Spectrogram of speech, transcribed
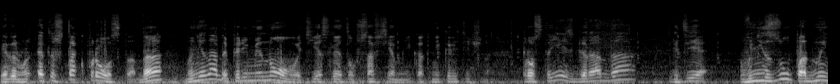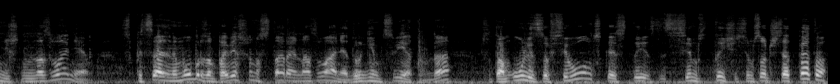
Я говорю, это же так просто, да, но не надо переименовывать, если это уж совсем никак не критично. Просто есть города, где внизу под нынешним названием специальным образом повешено старое название другим цветом, да, что там улица Всеволжская с ты- с сем- 1765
